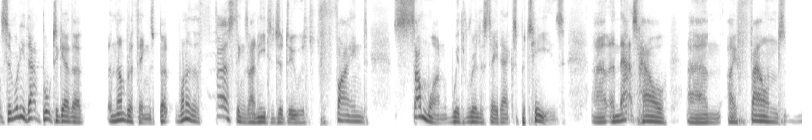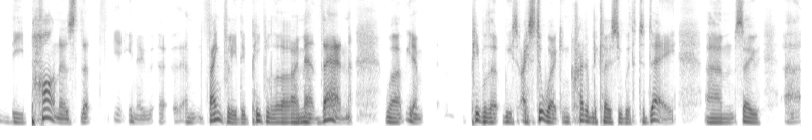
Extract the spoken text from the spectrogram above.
so, really, that brought together a number of things. But one of the first things I needed to do was find someone with real estate expertise. Uh, and that's how um, I found the partners that you know uh, and thankfully the people that i met then were you know people that we I still work incredibly closely with today. Um, so uh,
